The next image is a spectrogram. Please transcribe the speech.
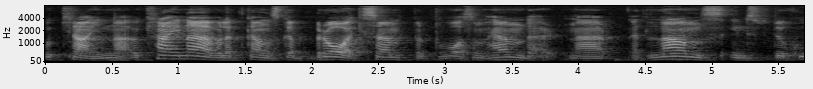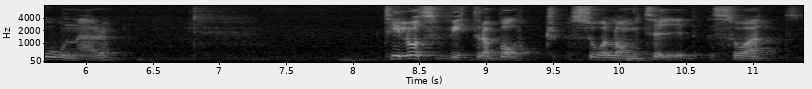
Ukraina. Ukraina är väl ett ganska bra exempel på vad som händer när ett lands institutioner tillåts vittra bort så lång tid så att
